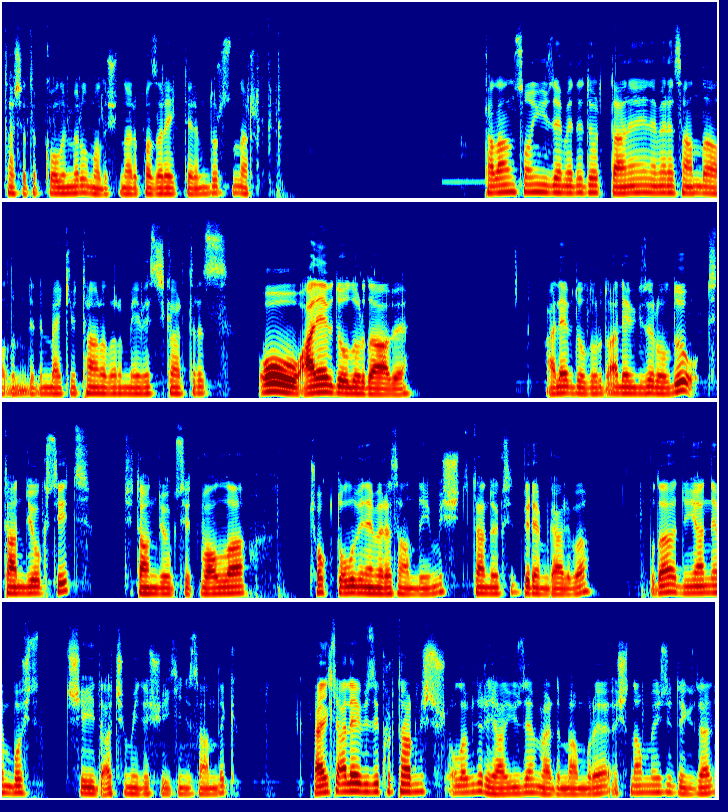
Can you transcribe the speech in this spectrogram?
Taş atıp kolum yorulmadı. Şunları pazara eklerim dursunlar. Kalan son 100 emede 4 tane nemere sandığı aldım. Dedim belki bir tanrıların meyvesi çıkartırız. Oo alev de olurdu abi. Alev de olurdu. Alev güzel oldu. Titan dioksit. Titan dioksit valla çok dolu bir nemere sandığıymış. Titan dioksit 1M galiba. Bu da dünyanın en boş şeyiydi açımıydı şu ikinci sandık. Belki alev bizi kurtarmış olabilir ya. 100M verdim ben buraya. Işınlanma yüzüğü de güzel.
